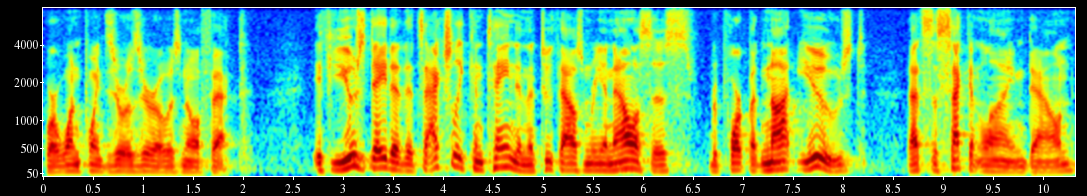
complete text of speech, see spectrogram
where 1.00 is no effect. If you use data that's actually contained in the 2000 reanalysis report but not used, that's the second line down,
